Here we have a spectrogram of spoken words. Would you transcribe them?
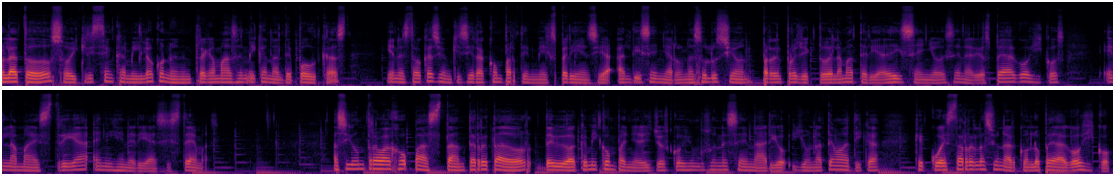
Hola a todos, soy Cristian Camilo con una entrega más en mi canal de podcast y en esta ocasión quisiera compartir mi experiencia al diseñar una solución para el proyecto de la materia de diseño de escenarios pedagógicos en la maestría en ingeniería de sistemas. Ha sido un trabajo bastante retador debido a que mi compañera y yo escogimos un escenario y una temática que cuesta relacionar con lo pedagógico,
